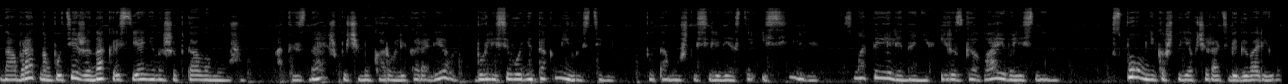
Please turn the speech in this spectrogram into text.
На обратном пути жена крестьянина шептала мужу, «А ты знаешь, почему король и королева были сегодня так милостивы? Потому что Сильвестр и Сильвия смотрели на них и разговаривали с ними. Вспомни-ка, что я вчера тебе говорила.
